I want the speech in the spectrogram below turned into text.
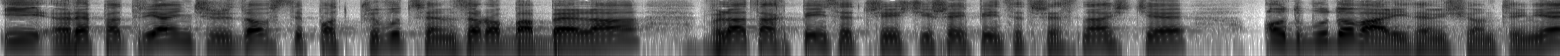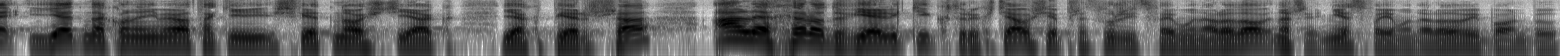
i repatrianci żydowscy pod przywództwem Zorobabela w latach 536-516 odbudowali tę świątynię, jednak ona nie miała takiej świetności jak, jak pierwsza, ale Herod Wielki, który chciał się przysłużyć swojemu narodowi, znaczy nie swojemu narodowi, bo on był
